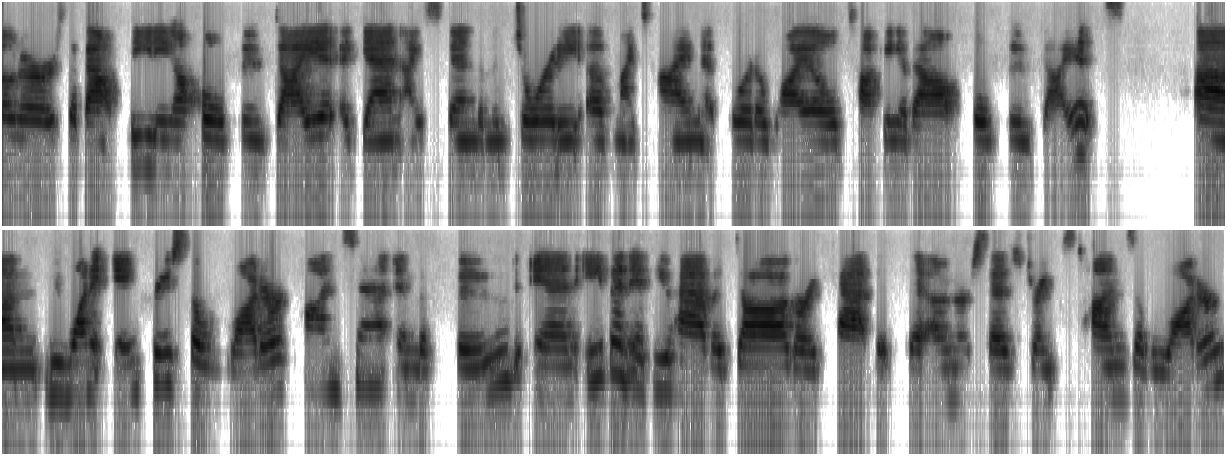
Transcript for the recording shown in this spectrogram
owners about feeding a whole food diet. Again, I spend the majority of my time at Florida Wild talking about whole food diets. Um, we want to increase the water content in the food. And even if you have a dog or a cat that the owner says drinks tons of water,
